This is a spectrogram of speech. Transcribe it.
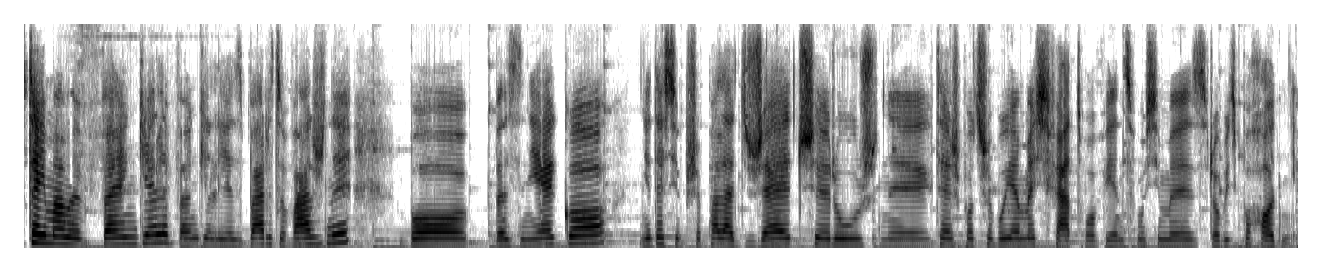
Tutaj mamy węgiel. Węgiel jest bardzo ważny, bo bez niego nie da się przepalać rzeczy różnych. Też potrzebujemy światło, więc musimy zrobić pochodnie.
